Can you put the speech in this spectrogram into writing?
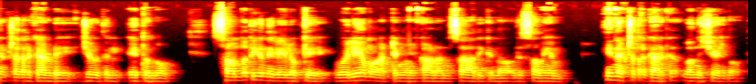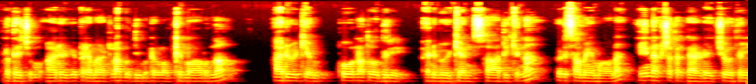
നക്ഷത്രക്കാരുടെ ജീവിതത്തിൽ എത്തുന്നു. സാമ്പത്തിക നിലയിലൊക്കെ വലിയ മാറ്റങ്ങൾ കാണാൻ സാധിക്കുന്ന ഒരു സമയം ഈ നക്ഷത്രക്കാർക്ക് വന്നു ചേരുന്നു. പ്രത്യേകിച്ചും ആരോഗ്യപരമായിട്ടുള്ള ബുദ്ധിമുട്ടുകളൊക്കെ മാറുന്ന ആരോഗ്യം പൂർണ തോതിൽ അനുഭവിക്കാൻ സാധിക്കുന്ന ഒരു സമയമാണ് ഈ നക്ഷത്രക്കാരുടെ ജീവിതത്തിൽ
